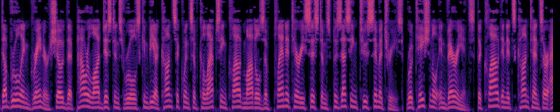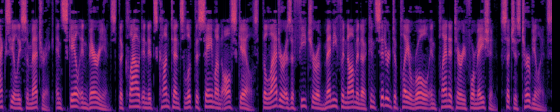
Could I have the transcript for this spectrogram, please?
Dubrulle and Graner showed that power law distance rules can be a consequence of collapsing cloud models of planetary systems possessing two symmetries: rotational invariance, the cloud and its contents are axially symmetric, and scale invariance, the cloud and its contents look the same on all scales. The latter is a feature of many phenomena considered to play a role in planetary formation such as turbulence.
